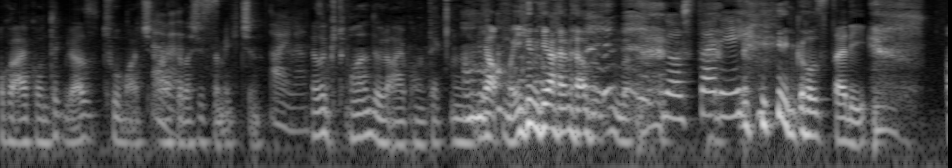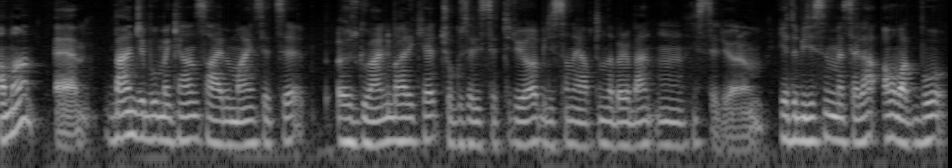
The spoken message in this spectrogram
O kadar eye contact biraz too much. Evet. Arkadaş istemek için. Aynen. Yazın kütüphanede de öyle eye contact hmm, yapmayın yani anladın mı? Go study. Go study. Ama e, bence bu mekan sahibi mindset'i özgüvenli bir hareket. Çok güzel hissettiriyor. Birisi sana yaptığımda böyle ben hmm, hissediyorum. Ya da birisinin mesela ama bak bu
